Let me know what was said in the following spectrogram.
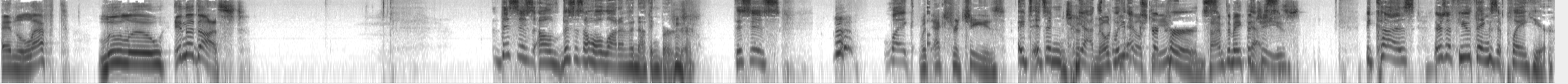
and left Lulu in the dust. This is a this is a whole lot of a nothing burger. this is like With extra cheese. it's it's an yeah it's Milky, with extra milky. curds. Time to make the Yes. cheese. because there's a few things at play here.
